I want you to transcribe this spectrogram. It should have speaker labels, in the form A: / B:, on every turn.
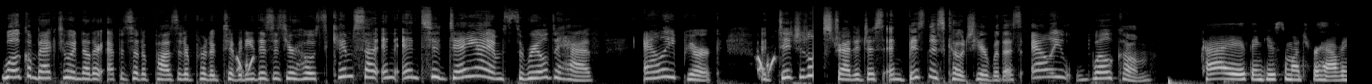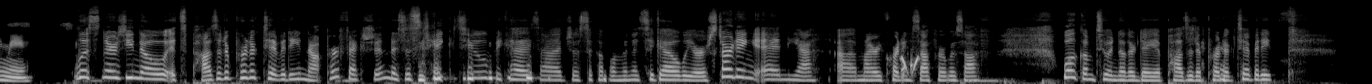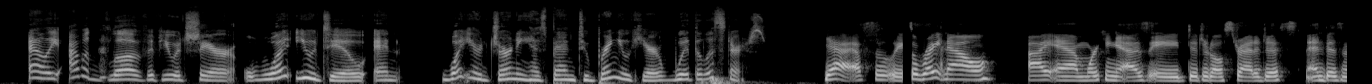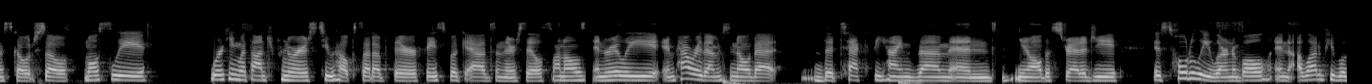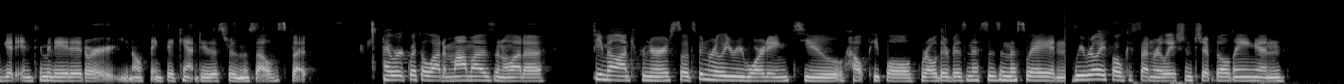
A: Welcome back to another episode of Positive Productivity. This is your host, Kim Sutton, and today I am thrilled to have Allie Bjerk, a digital strategist and business coach here with us. Allie, welcome.
B: Hi, thank you so much for having me.
A: Listeners, you know it's positive productivity, not perfection. This is take two because uh, just a couple minutes ago we were starting and yeah, uh, my recording software was off. Welcome to another day of positive productivity. Allie, I would love if you would share what you do and what your journey has been to bring you here with the listeners.
B: Yeah, absolutely. So, right now, I am working as a digital strategist and business coach. So, mostly working with entrepreneurs to help set up their Facebook ads and their sales funnels and really empower them to know that the tech behind them and you know all the strategy is totally learnable and a lot of people get intimidated or you know think they can't do this for themselves but I work with a lot of mamas and a lot of female entrepreneurs. So it's been really rewarding to help people grow their businesses in this way. And we really focus on relationship building. And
